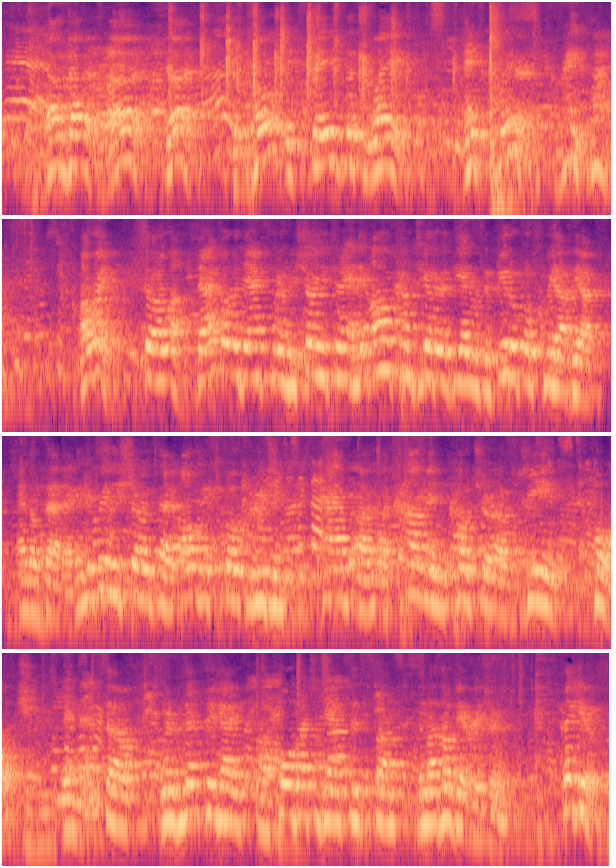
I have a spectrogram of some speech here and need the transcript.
Yeah. That was better. Good, good. The coat, it stays this way. And it's clear. Great, wow. All right, so uh, that's all the dances we're going to be showing you today, and they all come together at the end with a beautiful Kujawiak and Oberek. And it really shows that all these folk regions have a, a common culture of being Polish in them. So we're going to you guys a whole bunch of dances from the Mazovia region. Thank you.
